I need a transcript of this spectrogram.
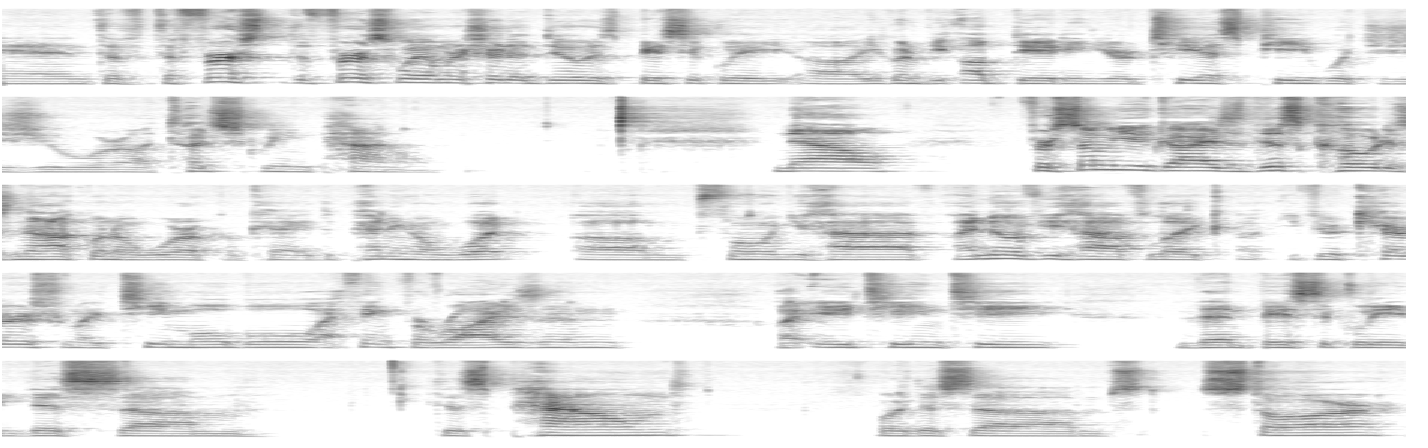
And the, the first the first way I'm going to show you to do is basically uh, you're going to be updating your TSP, which is your uh, touchscreen panel. Now, for some of you guys, this code is not going to work, okay, depending on what um, phone you have. I know if you have, like, uh, if your carriers from, like, T-Mobile, I think Verizon, uh, AT&T, then basically this, um, this pound or this um, star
